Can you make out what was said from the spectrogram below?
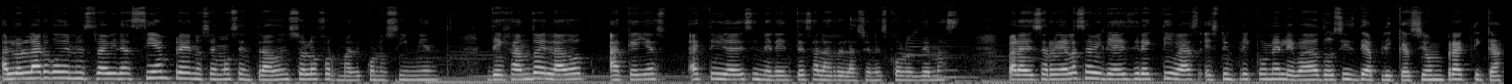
A lo largo de nuestra vida siempre nos hemos centrado en solo formar el conocimiento, dejando de lado aquellas actividades inherentes a las relaciones con los demás. Para desarrollar las habilidades directivas, esto implica una elevada dosis de aplicación práctica,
